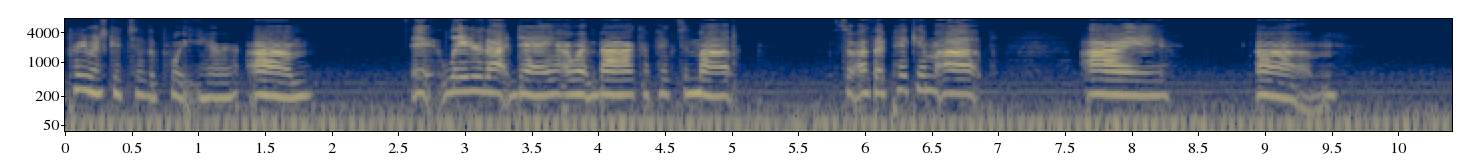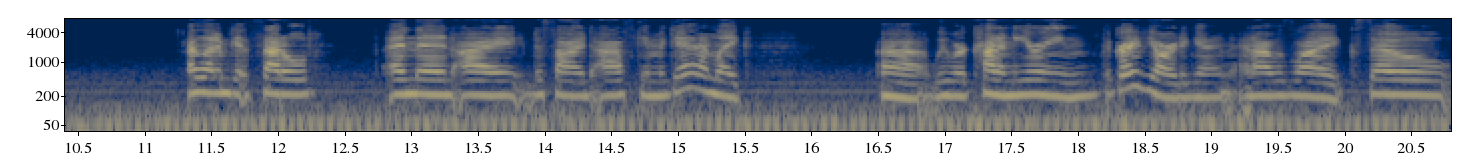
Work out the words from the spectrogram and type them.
pretty much get to the point here. Um, it, later that day, I went back. I picked him up. So as I pick him up, I um, I let him get settled. And then I decide to ask him again. I'm like, uh, we were kind of nearing the graveyard again. And I was like, so,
